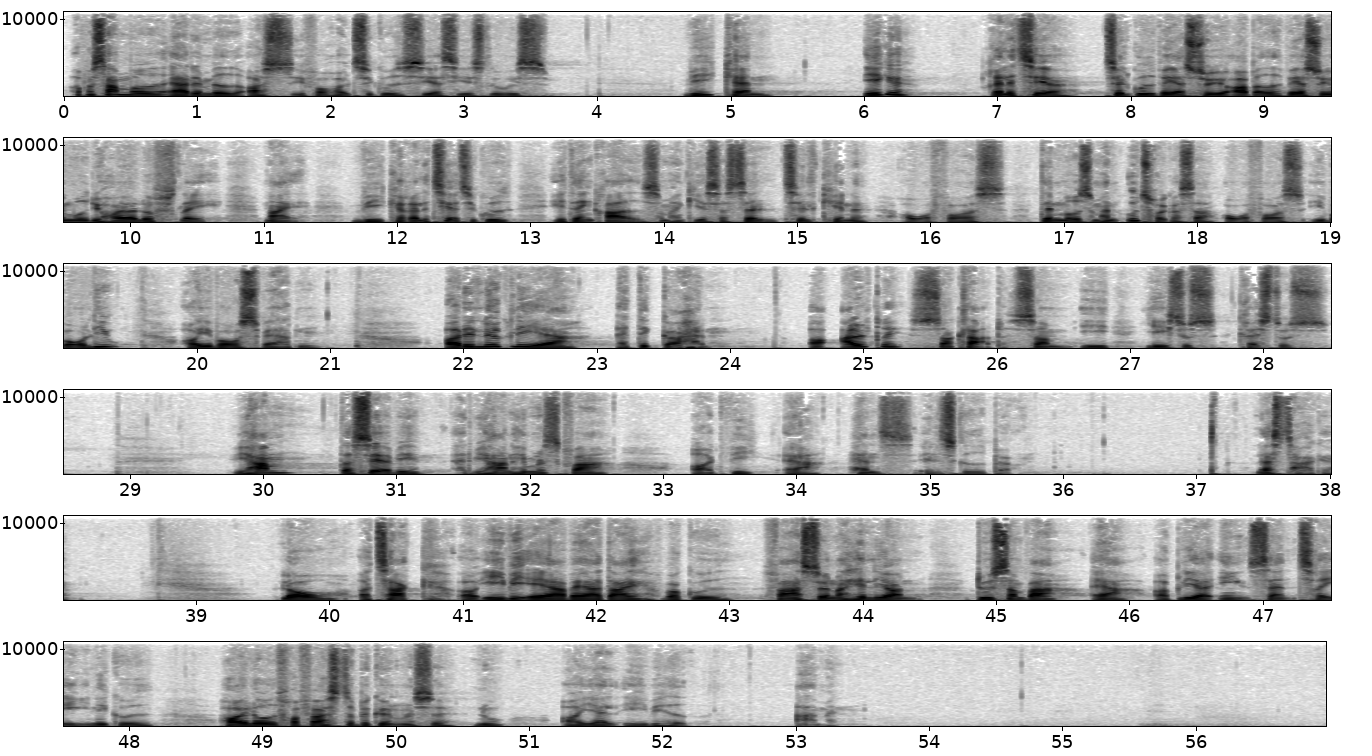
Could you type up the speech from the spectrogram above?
Og på samme måde er det med os i forhold til Gud, siger C.S. Lewis. Vi kan ikke relatere til Gud ved at søge opad, ved at søge mod de højere luftslag. Nej, vi kan relatere til Gud i den grad, som han giver sig selv til kende over for os. Den måde, som han udtrykker sig over for os i vores liv og i vores verden. Og det lykkelige er, at det gør han. Og aldrig så klart som i Jesus Kristus. I ham, der ser vi, at vi har en himmelsk far, og at vi er hans elskede børn. Lad os takke. Lov og tak og evig ære være dig, vor Gud, Far, Søn og Helligånd, du som var, er og bliver en sand treenig Gud, højlået fra første begyndelse, nu og i al evighed. Amen.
